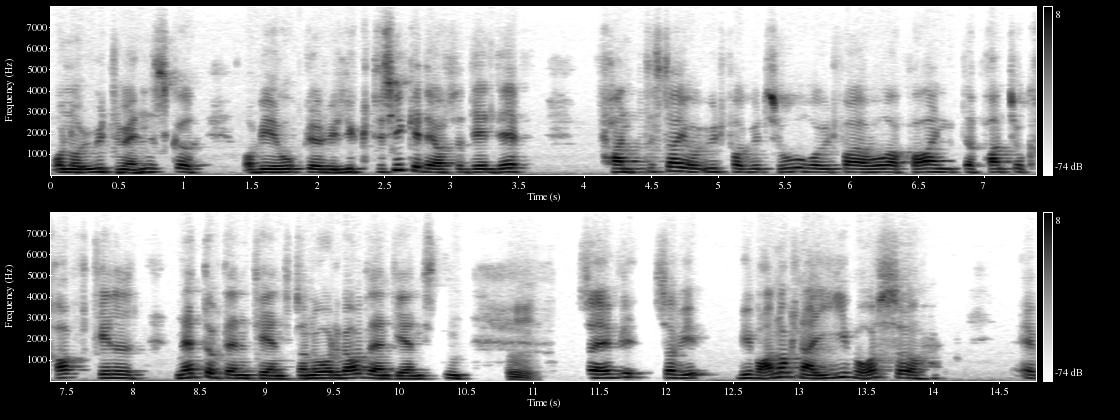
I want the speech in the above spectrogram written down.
å nå ut til mennesker. Og vi opplevde vi lyktes ikke det. Altså det, det fantes da jo ut fra Guds ord og ut fra vår erfaring. Det fant jo kraft til nettopp denne tjenesten og nådegave til den tjenesten. Mm. Så, jeg, så vi, vi var nok naive også. Jeg,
